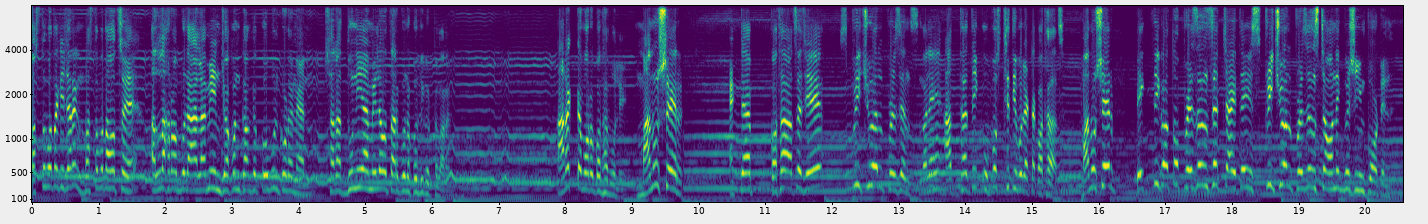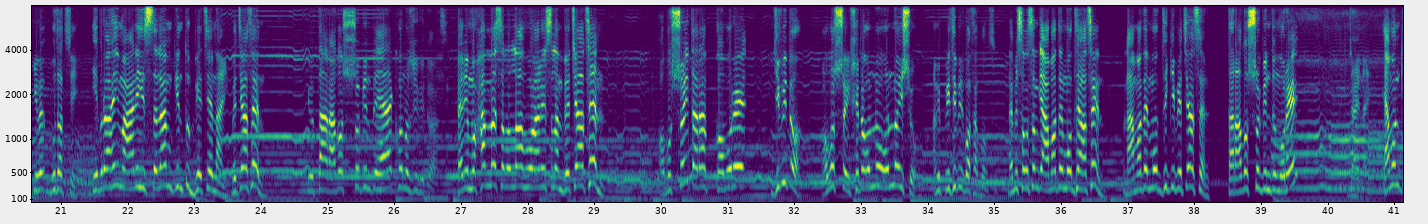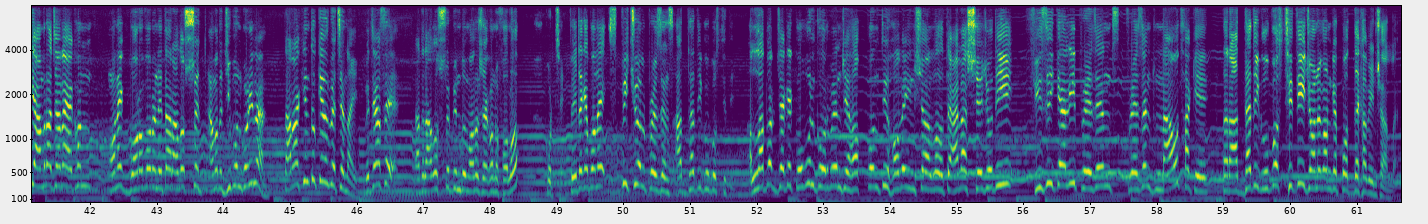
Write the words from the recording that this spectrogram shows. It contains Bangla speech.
বাস্তবতা কি জানেন? বাস্তবতা হচ্ছে আল্লাহ রব্বুল আলমিন যখন কাউকে কবুল করে নেন, সারা দুনিয়া মিলেও তার কোনো ক্ষতি করতে আরেকটা বড় কথা বলি, মানুষের একটা কথা আছে যে স্পিরিচুয়াল প্রেজেন্স মানে আধ্যাত্মিক উপস্থিতি বলে একটা কথা আছে। মানুষের ব্যক্তিগত প্রেজেন্সের চাইতে স্পিরিচুয়াল প্রেজেন্সটা অনেক বেশি ইম্পর্টেন্ট বুঝাচ্ছি। ইব্রাহিম আলী ইসলাম কিন্তু বেঁচে নাই। বেঁচে আছেন? কিন্তু তার আদর্শ কিন্তু এখনও জীবিত আছে। তাই মোহাম্মদ বেঁচে আছেন? অবশ্যই তারা কবরে জীবিত। অবশ্যই সেটা অন্য অন্য ইস্যু আমি পৃথিবীর কথা বলছি। নবী সাল্লাম কি আমাদের মধ্যে আছেন? না আমাদের মধ্যে কি বেঁচে আছেন? তার আদর্শ কিন্তু মরে যায় নাই। এমনকি আমরা যারা এখন অনেক বড় বড় নেতার আদর্শে আমাদের জীবন করি না তারা কিন্তু কেউ বেঁচে নাই। বেঁচে আছে? তাদের আদর্শ কিন্তু মানুষ এখনও ফলো করছে। তো এটাকে বলে স্পিরিচুয়াল প্রেজেন্স আধ্যাত্মিক উপস্থিতি। আল্লাহ পাক যাকে কবুল করবেন, যে হকপন্থী হবে ইনশাআল্লাহ তাআলা, সে যদি ফিজিক্যালি প্রেজেন্স প্রেজেন্ট নাও থাকে, তার আধ্যাত্মিক উপস্থিতি জনগণকে পথ দেখাবে ইনশাআল্লাহ।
